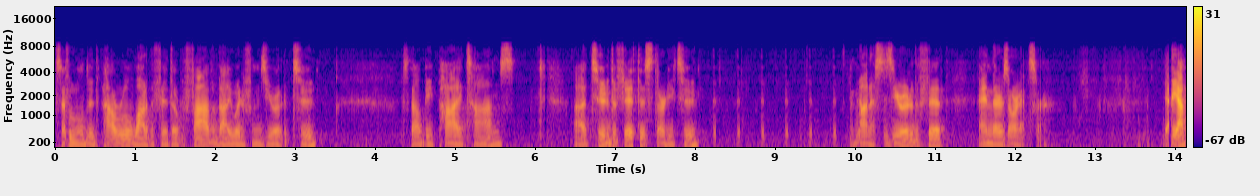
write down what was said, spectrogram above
So we'll do the power rule, y to the fifth over 5, evaluated from 0 to 2. So that'll be pi times. Uh, 2 to the fifth is 32, minus 0 to the fifth, and there's our answer. Yeah,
